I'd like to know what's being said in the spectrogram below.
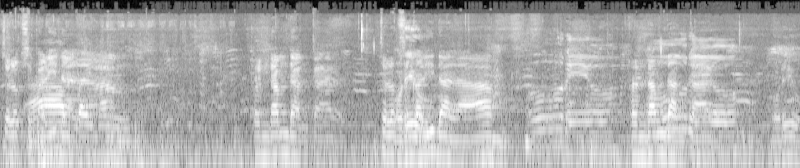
Celup sekali Apa dalam, ini? rendam dangkal. Celup Oreo. sekali dalam, Oreo Rendam Oreo. dangkal. Oreo.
